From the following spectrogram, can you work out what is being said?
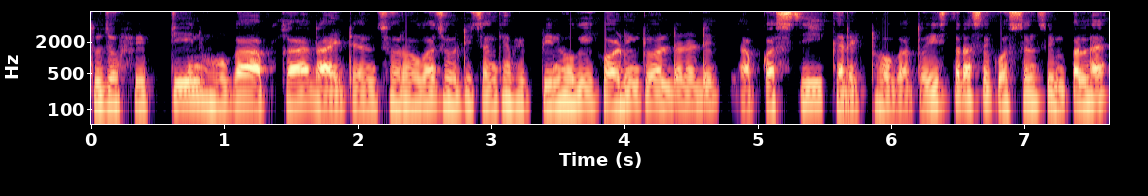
तो जो फिफ्टीन होगा, आपका राइट आंसर होगा। छोटी संख्या फिफ्टीन होगी। अकॉर्डिंग टू अल्टरनेटिव आपका सी करेक्ट होगा। तो इस तरह से क्वेश्चन सिंपल है।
